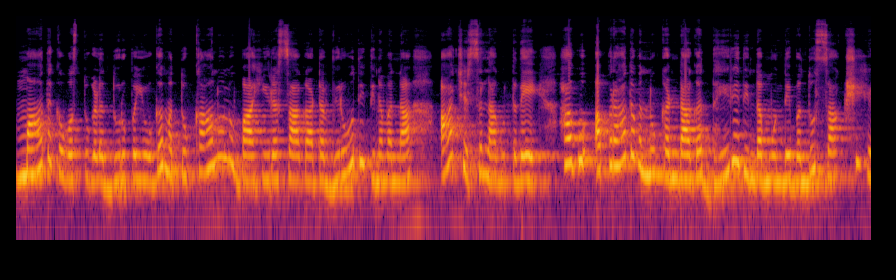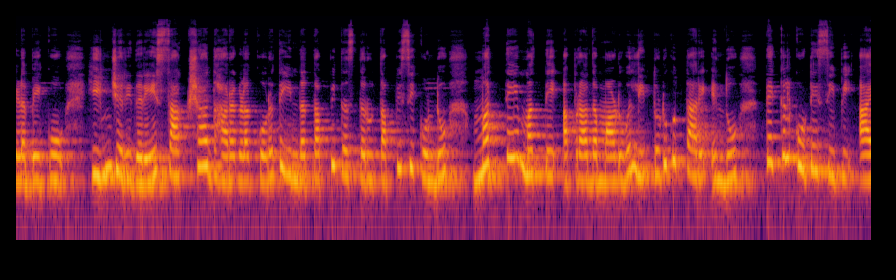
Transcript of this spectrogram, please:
ಮಾದಕ ವಸ್ತುಗಳ ದುರುಪಯೋಗ ಮತ್ತು ಕಾನೂನು ಬಾಹಿರ ಸಾಗಾಟ ವಿರೋಧಿ ದಿನವನ್ನು ಆಚರಿಸಲಾಗುತ್ತದೆ. ಹಾಗೂ ಅಪರಾಧವನ್ನು ಕಂಡಾಗ ಧೈರ್ಯದಿಂದ ಮುಂದೆ ಬಂದು ಸಾಕ್ಷಿ ಹೇಳಬೇಕು. ಹಿಂಜರಿದರೆ ಸಾಕ್ಷ್ಯಾಧಾರಗಳ ಕೊರತೆಯಿಂದ ತಪ್ಪಿತಸ್ಥರು ತಪ್ಪಿಸಿಕೊಂಡು ಮತ್ತೆ ಮತ್ತೆ ಅಪರಾಧ ಮಾಡುವಲ್ಲಿ ತೊಡಗುತ್ತಾರೆ ಎಂದು ತೆಕ್ಕಲ್ಕೋಟೆ ಸಿಪಿಐ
